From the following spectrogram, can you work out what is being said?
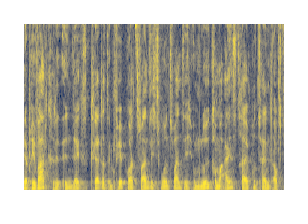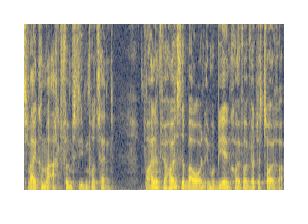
Der Privatkreditindex klettert im Februar 2022 um 0,13% auf 2,857%. Vor allem für Häuslebauer und Immobilienkäufer wird es teurer.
